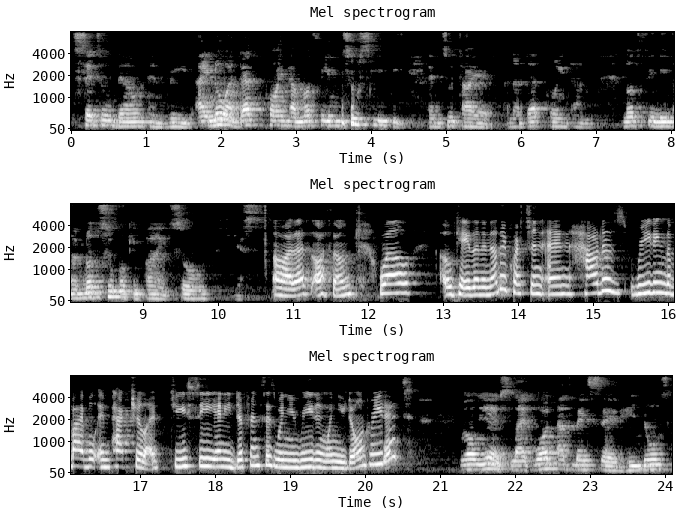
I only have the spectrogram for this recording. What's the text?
settle down and read. I know at that point i'm not feeling too sleepy and too tired and at that point i'm not feeling i'm not too occupied. So yes. Oh, that's awesome. Well, okay, then another question. And how does reading the Bible impact your life? Do you see any differences when you read and when you don't read it? Well, yes, like what athlete said, he knows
